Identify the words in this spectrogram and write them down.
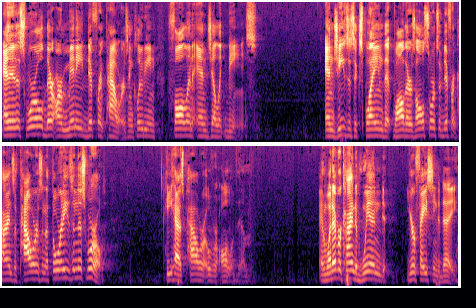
And in this world, there are many different powers, including fallen angelic beings. And Jesus explained that while there's all sorts of different kinds of powers and authorities in this world, he has power over all of them. And whatever kind of wind you're facing today,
